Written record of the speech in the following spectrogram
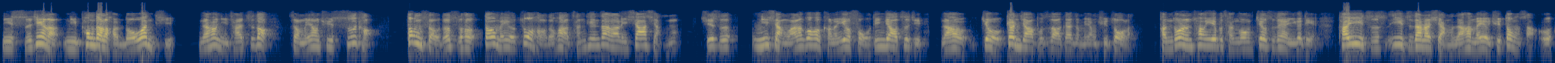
你实践了，你碰到了很多问题，然后你才知道怎么样去思考。动手的时候都没有做好的话，成天在那里瞎想，其实你想完了过后，可能又否定掉自己，然后就更加不知道该怎么样去做了。很多人创业不成功就是这样一个点，他一直一直在那想，然后没有去动手，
